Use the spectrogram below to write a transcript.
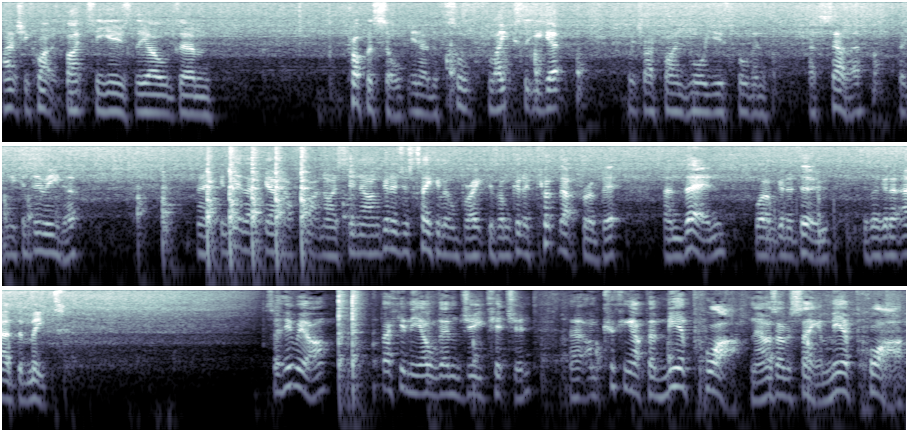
I actually quite like to use the old um, proper salt, you know, the salt flakes that you get, which I find more useful than a cellar, but you can do either. Now you can hear that going off quite nicely. Now I'm going to just take a little break because I'm going to cook that for a bit, and then what I'm going to do is I'm going to add the meat. So here we are. back in the old MG kitchen. Uh, I'm cooking up a mirepoix. Now, as I was saying, a mirepoix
